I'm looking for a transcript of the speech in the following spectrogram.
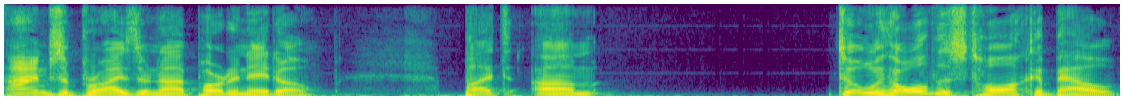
I'm surprised they're not part of NATO. But um, so with all this talk about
